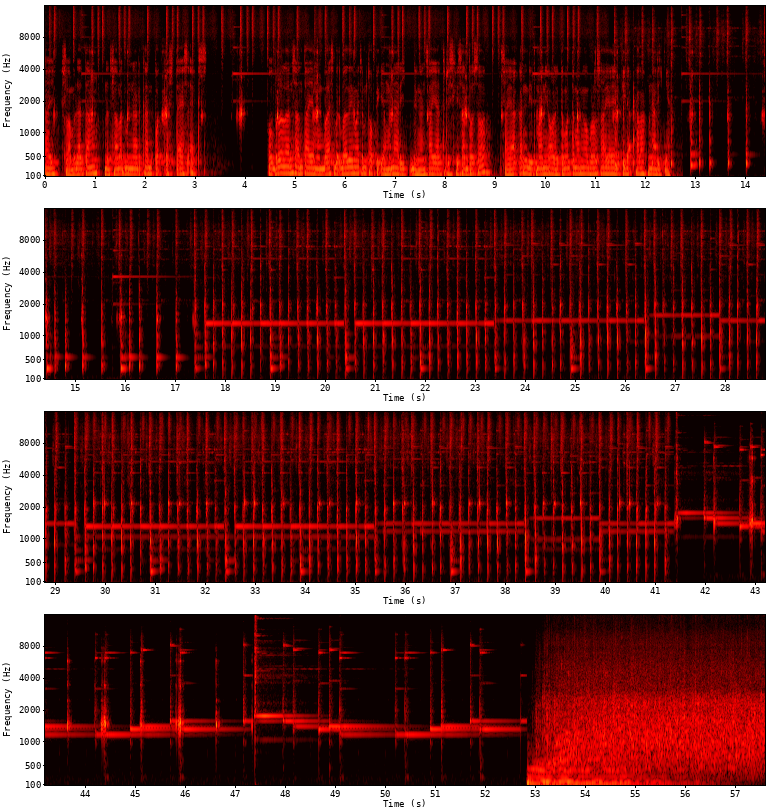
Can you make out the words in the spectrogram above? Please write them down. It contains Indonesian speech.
Hai, selamat datang dan selamat mendengarkan podcast TSX. Obrolan santai yang membahas berbagai macam topik yang menarik dengan saya Triski Santoso. Saya akan ditemani oleh teman-teman ngobrol saya yang tidak kalah menariknya.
